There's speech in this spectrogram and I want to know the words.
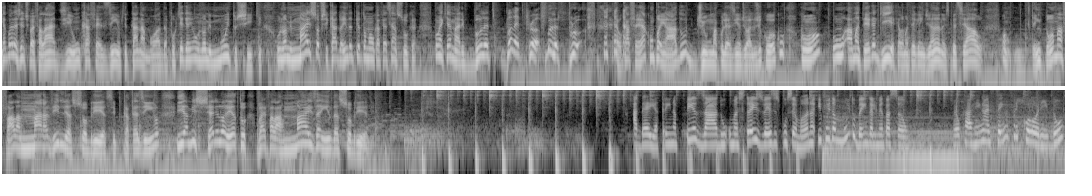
E agora a gente vai falar de um cafezinho que tá na moda, porque ganhou um nome muito chique, um nome mais sofisticado ainda do que tomar um café sem açúcar. Como é que é, Mari? Bullet... Bulletproof. Bulletproof. é o café acompanhado de uma colherzinha de óleo de coco com o, a manteiga guia, aquela manteiga indiana especial. Bom, quem toma fala maravilhas sobre esse cafezinho e a Michele Loreto vai falar mais ainda sobre ele. A Deia treina pesado umas três vezes por semana e cuida muito bem da alimentação. Meu carrinho é sempre colorido,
